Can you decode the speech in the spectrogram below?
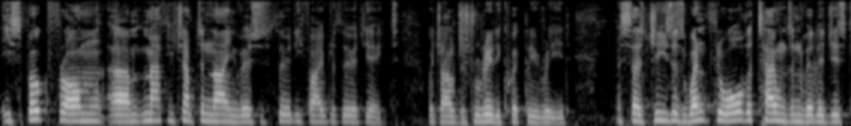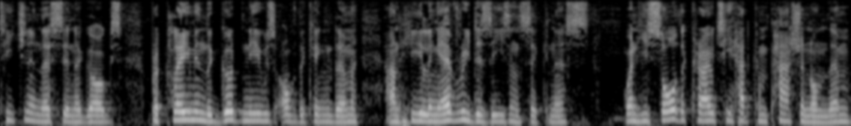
he spoke from um, Matthew chapter 9, verses 35 to 38, which I'll just really quickly read. It says, Jesus went through all the towns and villages, teaching in their synagogues, proclaiming the good news of the kingdom, and healing every disease and sickness. When he saw the crowds, he had compassion on them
